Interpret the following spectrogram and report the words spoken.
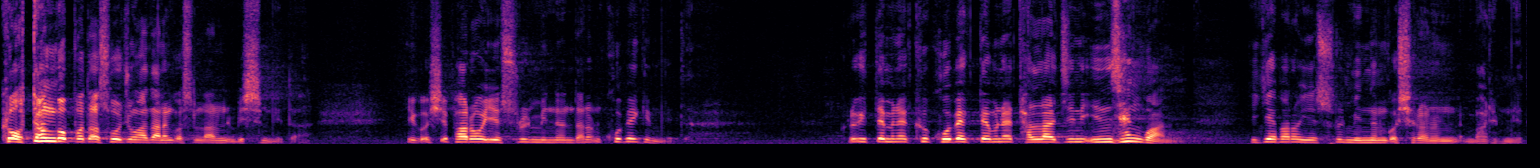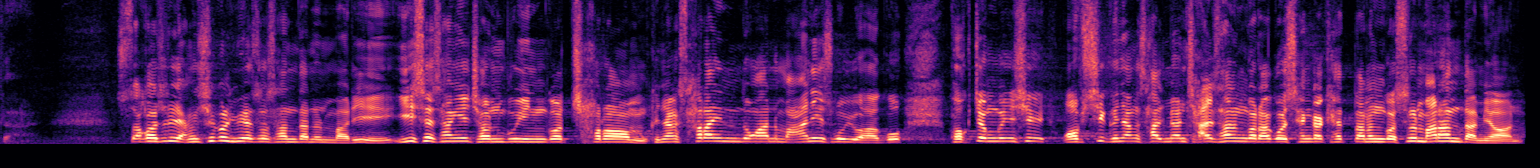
그 어떤 것보다 소중하다는 것을 나는 믿습니다. 이것이 바로 예수를 믿는다는 고백입니다. 그렇기 때문에 그 고백 때문에 달라진 인생관 이게 바로 예수를 믿는 것이라는 말입니다. 썩어질 양식을 위해서 산다는 말이 이 세상이 전부인 것처럼 그냥 살아있는 동안 많이 소유하고 걱정 근심 없이 그냥 살면 잘 사는 거라고 생각했다는 것을 말한다면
